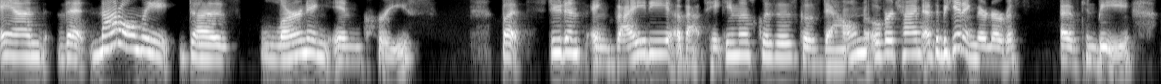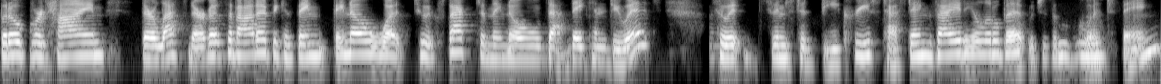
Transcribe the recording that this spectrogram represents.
And that not only does learning increase, but students' anxiety about taking those quizzes goes down over time. At the beginning, they're nervous as can be, but over time, they're less nervous about it because they they know what to expect and they know that they can do it. So it seems to decrease test anxiety a little bit, which is a mm-hmm. good thing.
